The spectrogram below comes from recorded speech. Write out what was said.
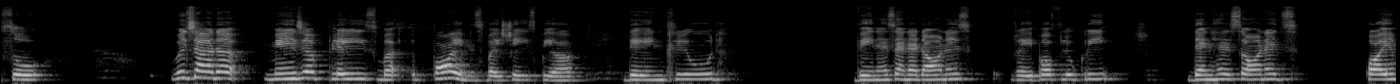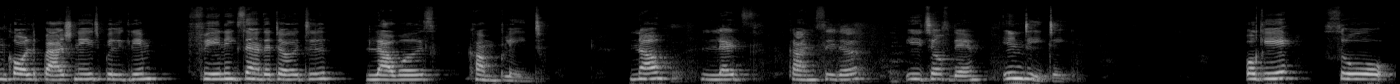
So which are the major plays by, poems by Shakespeare? They include Venus and Adonis, Rape of Lucrece, then his sonnets, poem called Passionate Pilgrim, Phoenix and the Turtle, Lover's Complaint. Now let's consider each of them in detail. Okay, so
